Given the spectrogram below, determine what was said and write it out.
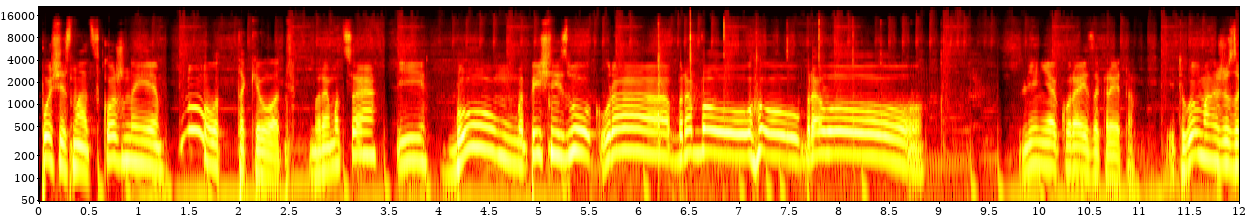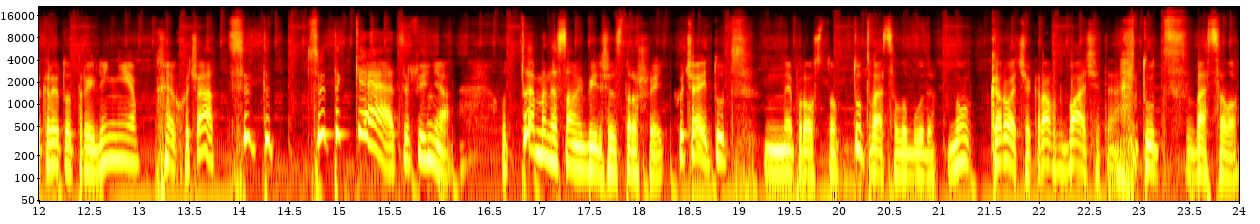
По 16 з кожної. Ну, от таке от. Беремо це і. Бум! Епічний звук! Ура! Браво! Браво! Лінія курей закрита. І того в мене вже закрито три лінії. Хоча це, це, це таке, це фігня. От це мене саме більше страшить. Хоча і тут непросто. Тут весело буде. Ну, коротше, крафт бачите, тут весело.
